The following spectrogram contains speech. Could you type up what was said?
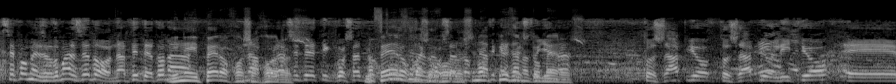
τις επόμενες εβδομάδες εδώ. Να έρθετε εδώ να, Είναι υπέροχος να ο χώρος. απολαύσετε την Κωνσταντινούπολη. Υπέροχος ο την χώρος. Είναι Κωνσταντινοπόλη απίθανο το Χριστούγεννα. μέρος. Το Ζάπιο, το Ζάπιο Λύκειο, ε,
